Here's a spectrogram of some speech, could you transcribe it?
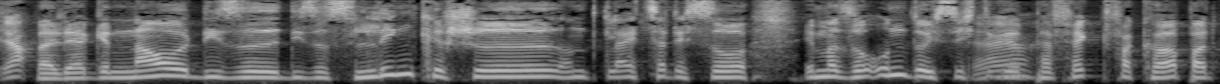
Ja. weil der genau diese dieses linkische und gleichzeitig so immer so undurchsichtige Ja, ja. perfekt verkörpert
